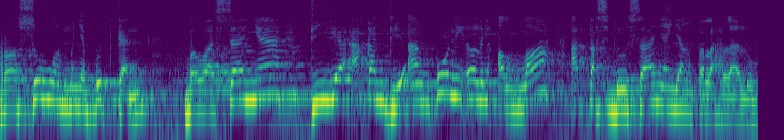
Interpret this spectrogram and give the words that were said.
Rasulullah menyebutkan bahwasanya dia akan diampuni oleh Allah atas dosanya yang telah lalu.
